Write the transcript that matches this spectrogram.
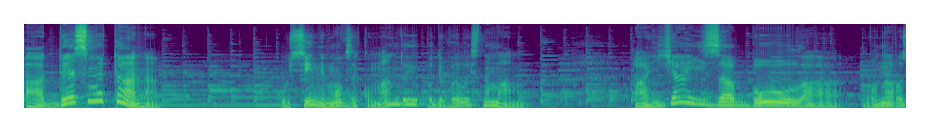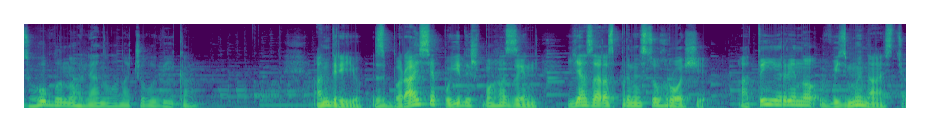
А де сметана? Усі, немов за командою, подивились на маму. А я й забула. Вона розгублено глянула на чоловіка. Андрію, збирайся, поїдеш в магазин. Я зараз принесу гроші, а ти, Ірино, візьми Настю.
